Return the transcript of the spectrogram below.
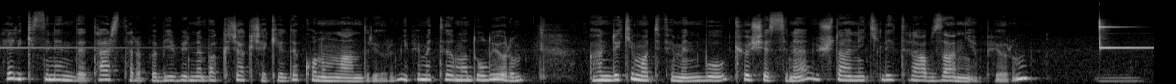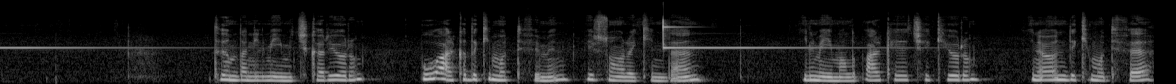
Her ikisinin de ters tarafı birbirine bakacak şekilde konumlandırıyorum. İpimi tığıma doluyorum. Öndeki motifimin bu köşesine 3 tane ikili trabzan yapıyorum. Tığımdan ilmeğimi çıkarıyorum. Bu arkadaki motifimin bir sonrakinden ilmeğimi alıp arkaya çekiyorum. Yine öndeki motife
